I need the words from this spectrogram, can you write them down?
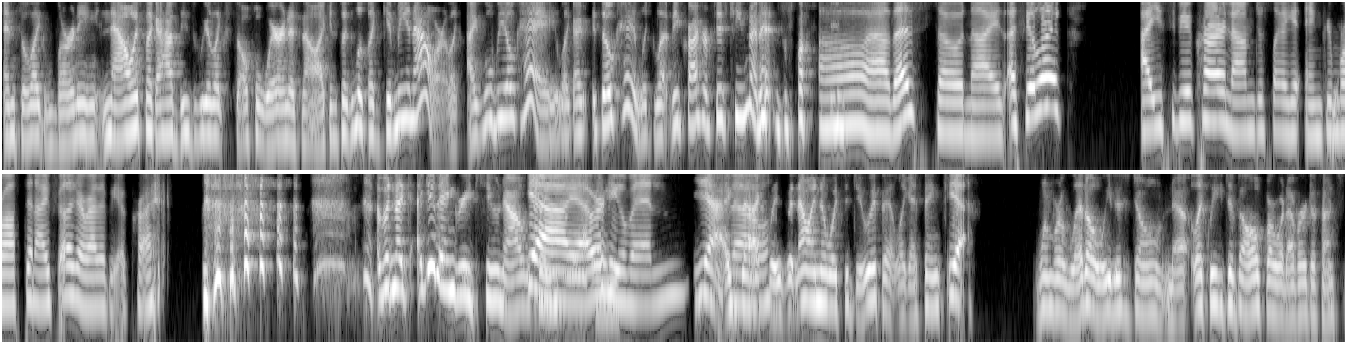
And so like learning now it's like I have these weird like self-awareness now. I can just like look, like give me an hour. Like I will be okay. Like I, it's okay. Like let me cry for 15 minutes. Oh wow, that's so nice. I feel like I used to be a crier. Now I'm just like I get angry more often. I feel like I'd rather be a crier. but like I get angry too now. Yeah, yeah, we're and- human. Yeah, you know? exactly. But now I know what to do with it. Like I think Yeah. when we're little, we just don't know. Like we develop our whatever defense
